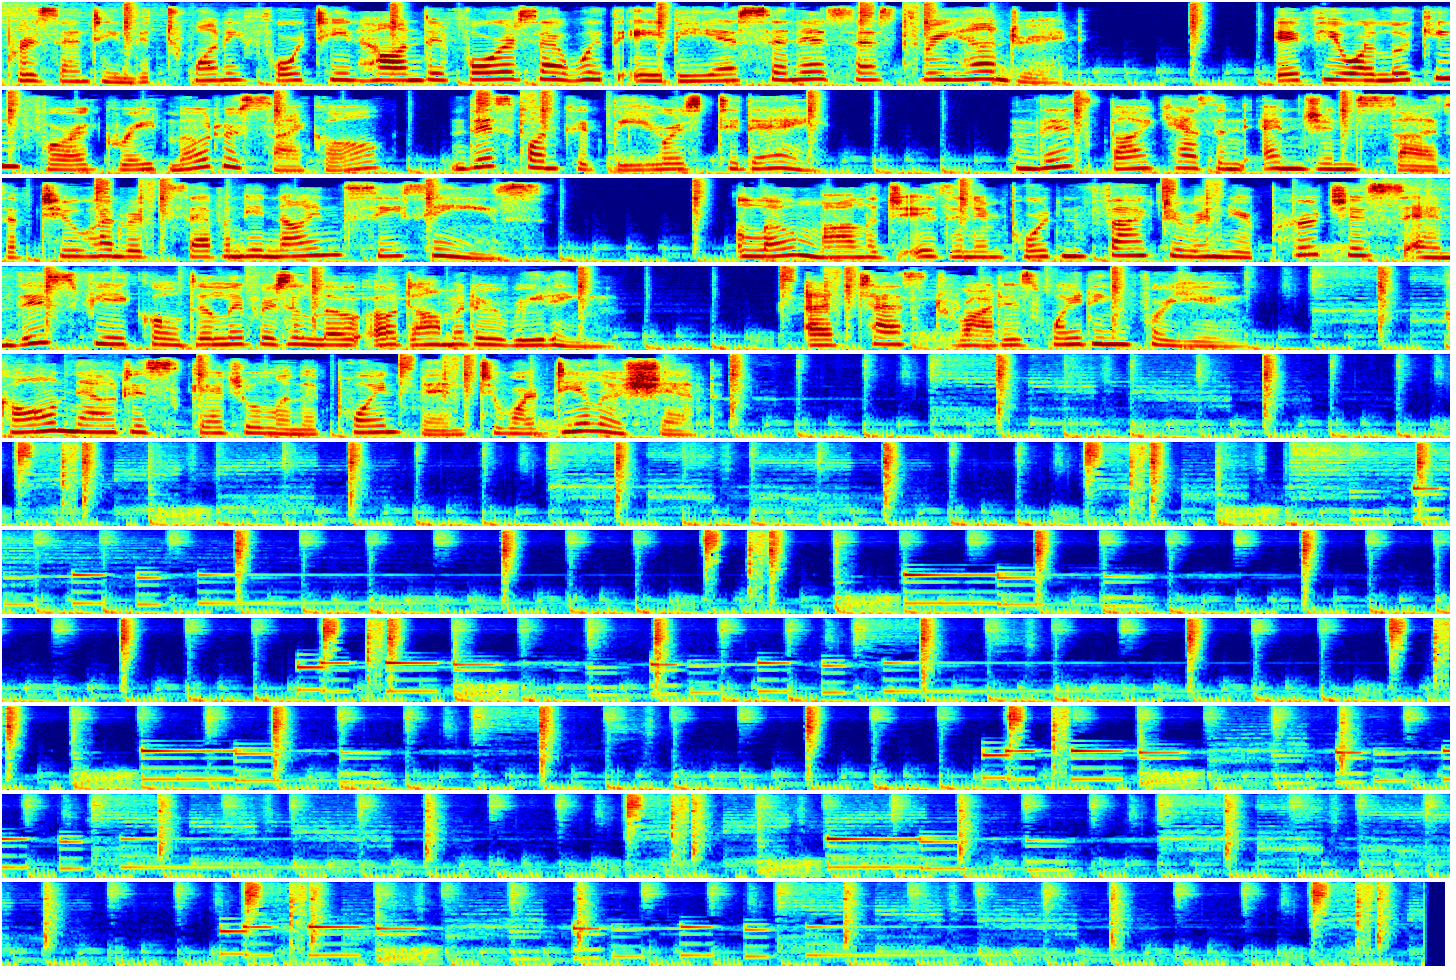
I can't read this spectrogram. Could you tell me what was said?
Presenting the 2014 Honda Forza with ABS NSS300. If you are looking for a great motorcycle, this one could be yours today. This bike has an engine size of 279 cc's. Low mileage is an important factor in your purchase and this vehicle delivers a low odometer reading. A test ride is waiting for you. Call now to schedule an appointment to our dealership.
